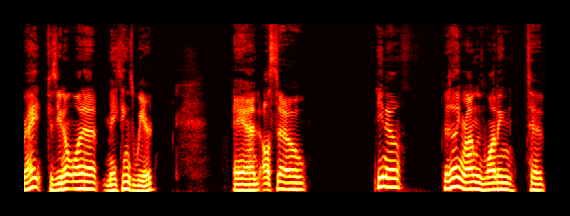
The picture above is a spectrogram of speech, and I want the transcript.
right? Because you don't want to make things weird. And also, you know, there's nothing wrong with wanting to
